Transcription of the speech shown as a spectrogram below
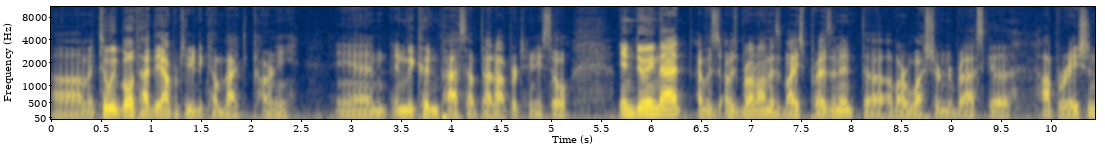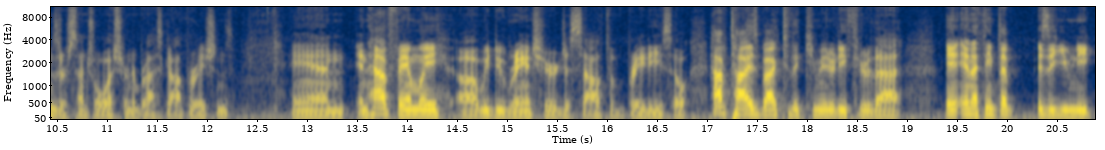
um, until we both had the opportunity to come back to Kearney, and and we couldn't pass up that opportunity. So, in doing that, I was I was brought on as vice president uh, of our Western Nebraska operations or Central Western Nebraska operations, and and have family. Uh, we do ranch here just south of Brady, so have ties back to the community through that, and, and I think that is a unique.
